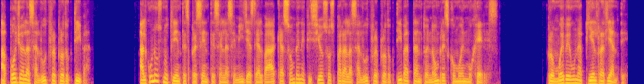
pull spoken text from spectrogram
Apoyo a la salud reproductiva. Algunos nutrientes presentes en las semillas de albahaca son beneficiosos para la salud reproductiva tanto en hombres como en mujeres. Promueve una piel radiante.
